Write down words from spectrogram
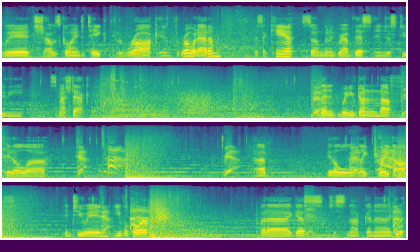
Which I was going to take the rock and throw it at him. Yes, I can't, so I'm going to grab this and just do the smash attack. And then when you've done it enough, it'll, uh... Uh, it'll, like, break off into an evil core. But, uh, I guess just not gonna do it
